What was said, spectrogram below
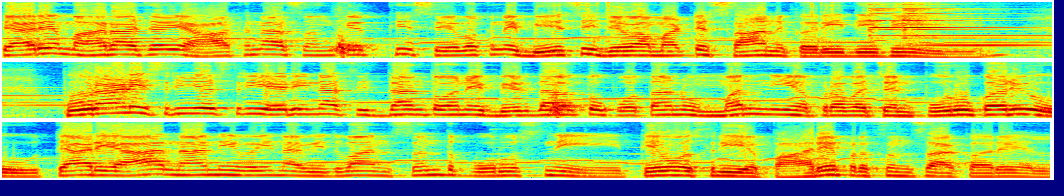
ત્યારે મહારાજાએ હાથના સંકેતથી સેવકને બેસી જવા માટે સાન કરી દીધી. પુરાણી શ્રીએ શ્રી હરિના સિદ્ધાંતોને બિરદાવતું પોતાનું મનનીય પ્રવચન પૂરું કર્યું, ત્યારે આ નાની વયના વિદ્વાન સંત પુરુષની તેઓ શ્રીએ ભારે પ્રશંસા કરેલ.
